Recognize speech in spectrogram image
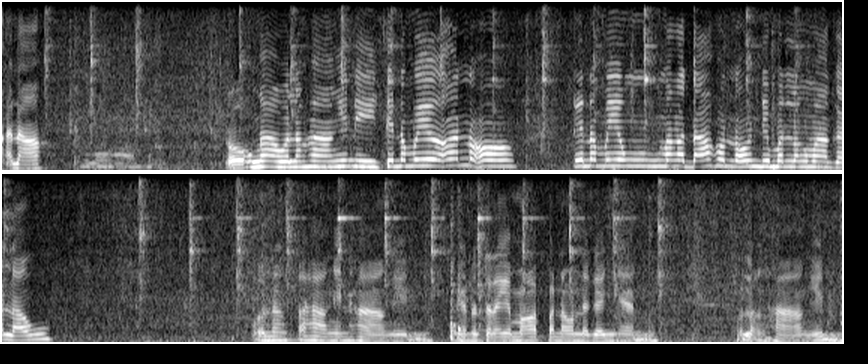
Ano? Oo nga, walang hangin eh. Tinan mo yung ano oh. Tinan mo yung mga dahon oh, hindi man lang magalaw. Walang kahangin-hangin. Ganun talaga mga panahon na ganyan. Walang hangin.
